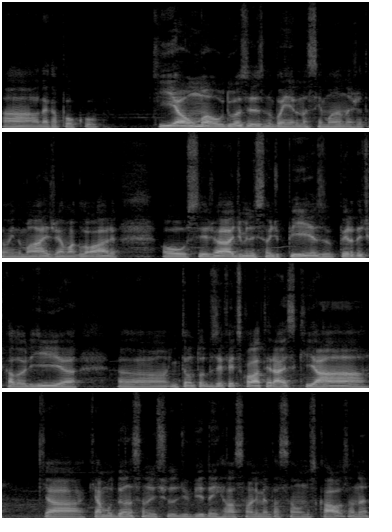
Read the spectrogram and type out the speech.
ah, daqui a pouco que ia uma ou duas vezes no banheiro na semana já estão indo mais, já é uma glória. Ou seja, diminuição de peso, perda de caloria. Uh, então, todos os efeitos colaterais que a, que, a, que a mudança no estilo de vida em relação à alimentação nos causa, né?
